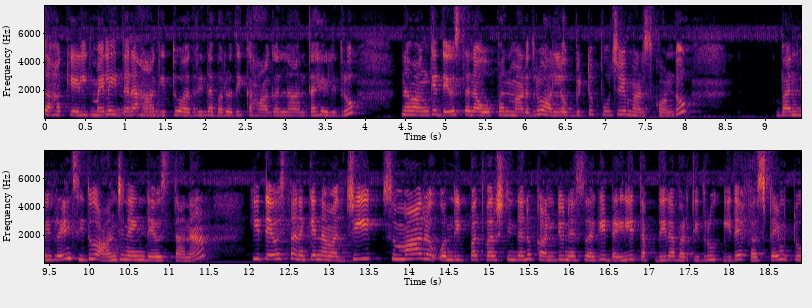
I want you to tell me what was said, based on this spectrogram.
ಸಹ ಕೇಳಿದ ಮೇಲೆ ಈ ಥರ ಆಗಿತ್ತು, ಅದರಿಂದ ಬರೋದಕ್ಕೆ ಆಗಲ್ಲ ಅಂತ ಹೇಳಿದರು. ನಾವು ಹಂಗೆ ದೇವಸ್ಥಾನ ಓಪನ್ ಮಾಡಿದ್ರು. ಅಲ್ಲೋಗ್ಬಿಟ್ಟು ಪೂಜೆ ಮಾಡಿಸ್ಕೊಂಡು ಬಂದ್ವಿ ಫ್ರೆಂಡ್ಸ್. ಇದು ಆಂಜನೇಯನ ದೇವಸ್ಥಾನ. ಈ ದೇವಸ್ಥಾನಕ್ಕೆ ನಮ್ಮ ಅಜ್ಜಿ ಸುಮಾರು ಒಂದು ಇಪ್ಪತ್ತು ವರ್ಷದಿಂದನೂ ಕಂಟಿನ್ಯೂಸ್ ಆಗಿ ಡೈಲಿ ತಪ್ಪದಿರ ಬರ್ತಿದ್ರು. ಇದೇ ಫಸ್ಟ್ ಟೈಮ್ ಟೂ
